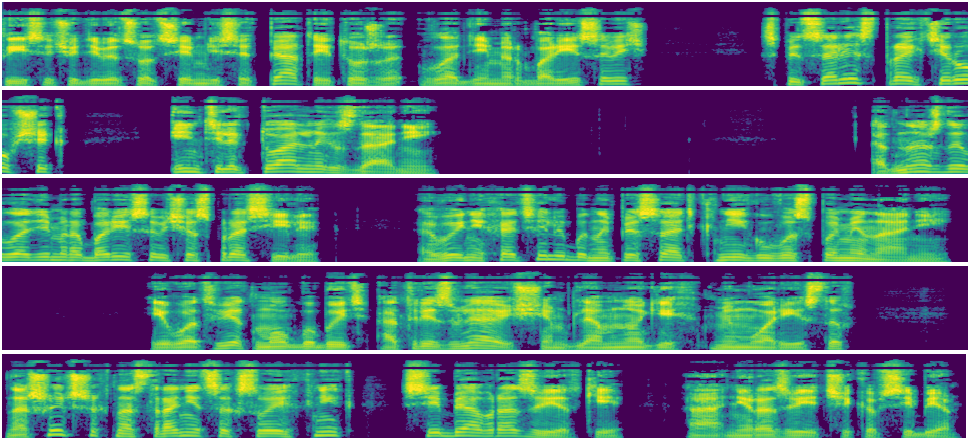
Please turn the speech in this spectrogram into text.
1975 тоже Владимир Борисович, специалист-проектировщик интеллектуальных зданий. Однажды Владимира Борисовича спросили, «Вы не хотели бы написать книгу воспоминаний?» Его ответ мог бы быть отрезвляющим для многих мемуаристов, нашедших на страницах своих книг себя в разведке, а не разведчика в себе.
